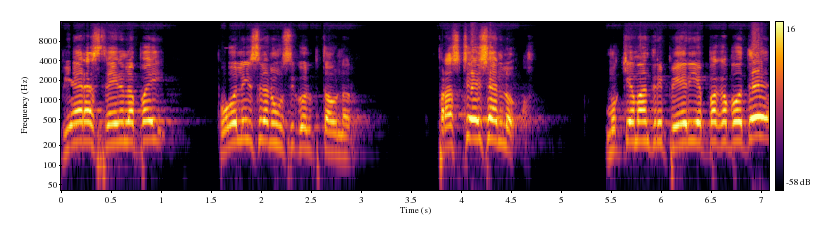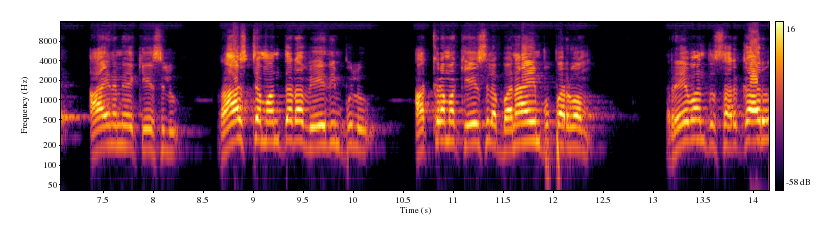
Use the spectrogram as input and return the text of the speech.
బీఆర్ఎస్ శ్రేణులపై పోలీసులను ఉసిగొల్పుతూ ఉన్నారు. ఫ్రస్ట్రేషన్లో ముఖ్యమంత్రి పేరు చెప్పకపోతే ఆయన మీద కేసులు. రాష్ట్రమంతటా వేధింపులు అక్రమ కేసుల బనాయింపు పర్వం. రేవంత్ సర్కారు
